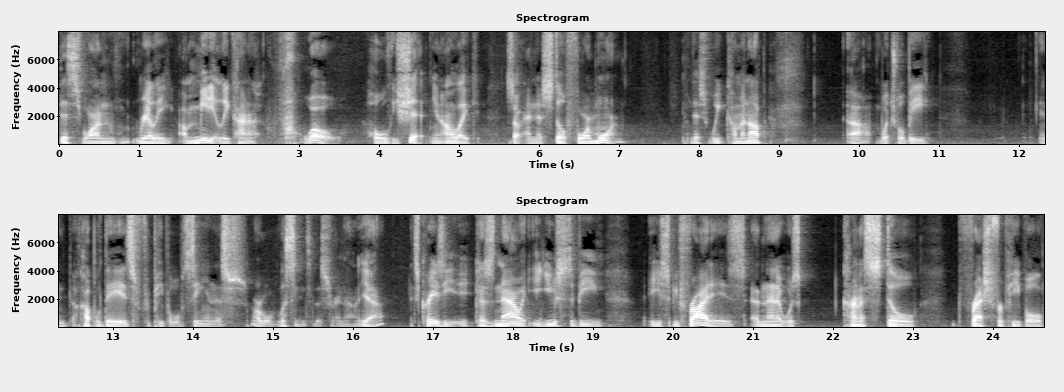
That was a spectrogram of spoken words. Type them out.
this one really immediately kind of whoa, holy shit, you know, like so. And there's still four more this week coming up, uh, which will be in a couple days for people seeing this or listening to this right now. Yeah, it's crazy because now it used to be it used to be Fridays, and then it was kind of still fresh for people,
